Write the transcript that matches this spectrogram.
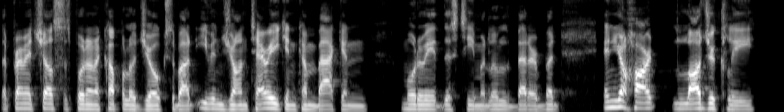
The Premier Chels has put on a couple of jokes about even John Terry can come back and motivate this team a little better. But in your heart, logically,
